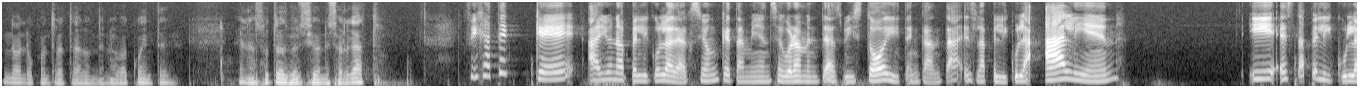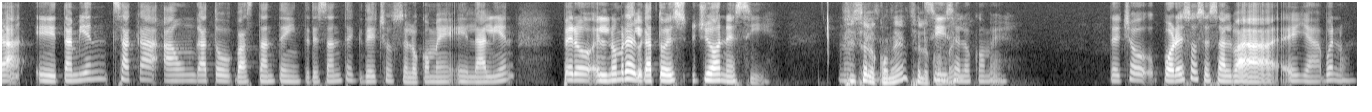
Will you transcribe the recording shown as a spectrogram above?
no lo contrataron de nueva cuenta en, en las otras versiones al gato. Fíjate que hay una película de acción que también seguramente has visto y te encanta, es la película Alien. Y esta película eh, también saca a un gato bastante interesante, de hecho se lo come el alien, pero el nombre del gato es Jonesy. No ¿Sí sé se lo come? ¿Se lo sí, come? se lo come. De hecho, por eso se salva ella. Bueno,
